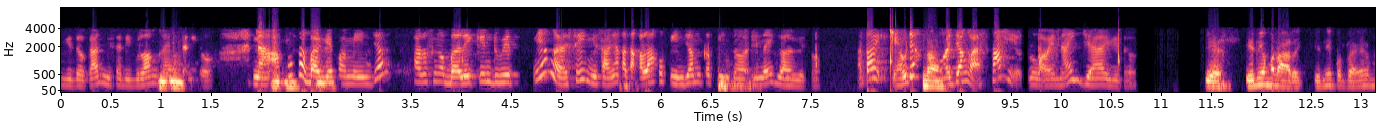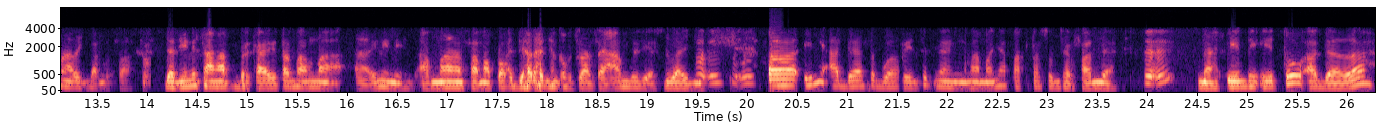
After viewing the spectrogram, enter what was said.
gitu kan bisa dibilang kayak Hmm. gitu. Nah aku Hmm. sebagai peminjam harus ngebalikin duitnya nggak sih? Misalnya katakanlah aku pinjam ke pinjol ilegal gitu. Atau ya udah Nah. kamu aja nggak sah ya luain aja gitu. Yes, ini menarik. Ini pertanyaan menarik banget lah. Dan ini sangat berkaitan sama eh, ini nih, sama sama pelajaran yang kebetulan saya ambil di S2 ini. Eh, ini ada sebuah prinsip yang namanya Pacta Sunt Servanda. Nah, ini itu adalah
